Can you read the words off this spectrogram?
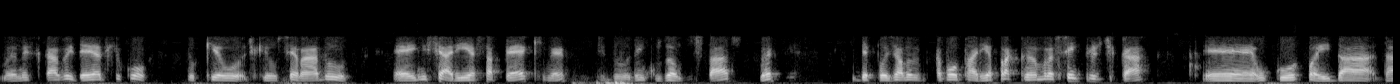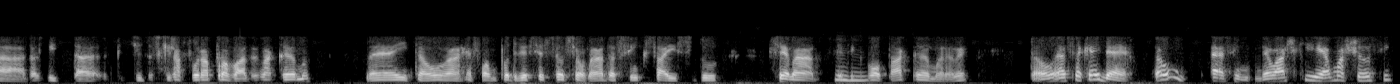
nesse caso, a ideia de que o, do que o, de que o Senado é, iniciaria essa PEC, né, do, da inclusão dos estados, né, e depois ela voltaria para a Câmara sem prejudicar é, o corpo aí da, da, das, das medidas que já foram aprovadas na Câmara, né, então a reforma poderia ser sancionada assim que saísse do Senado, sem uhum. ter que uhum. voltar à Câmara, né. Então essa é, é a ideia. Então é, assim, eu acho que é uma chance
